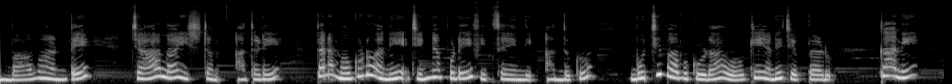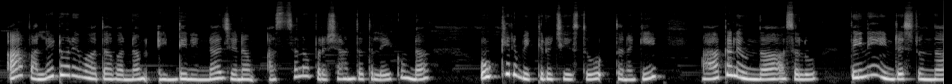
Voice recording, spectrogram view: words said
బావ అంటే చాలా ఇష్టం. అతడే తన మొగుడు అని చిన్నప్పుడే ఫిక్స్ అయింది. అందుకు బుచ్చిబాబు కూడా ఓకే అని చెప్పాడు. కానీ ఆ పల్లెటూరి వాతావరణం ఇంటి నిండా జనం అస్సలు ప్రశాంతత లేకుండా ఉక్కిరి బిక్కిరి చేస్తూ తనకి ఆకలి ఉందా అసలు తినే ఇంట్రెస్ట్ ఉందా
